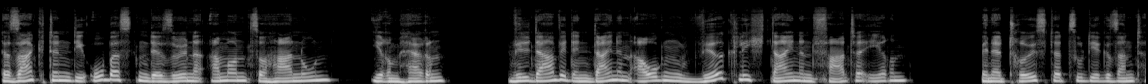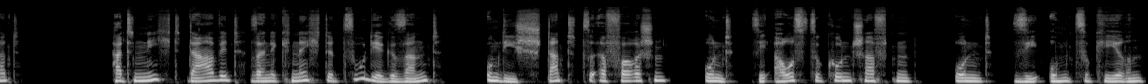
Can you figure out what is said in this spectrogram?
Da sagten die Obersten der Söhne Ammon zu Hanun, ihrem Herrn, Will David in deinen Augen wirklich deinen Vater ehren, wenn er Tröster zu dir gesandt hat? Hat nicht David seine Knechte zu dir gesandt, um die Stadt zu erforschen und sie auszukundschaften und sie umzukehren?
